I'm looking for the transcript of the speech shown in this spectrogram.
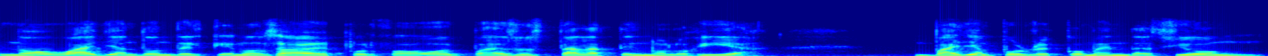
no vayan donde el que no sabe, por favor, para eso está la tecnología vayan por recomendación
